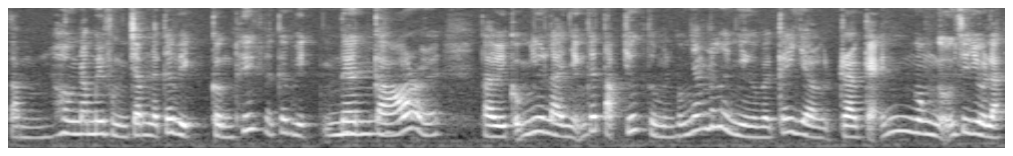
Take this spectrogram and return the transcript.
tầm hơn 50% là cái việc cần thiết là cái việc nên Ừ. có rồi đấy. tại vì cũng như là những cái tập trước tụi mình cũng nhắc rất là nhiều về cái giờ rào cản ngôn ngữ cho dù là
